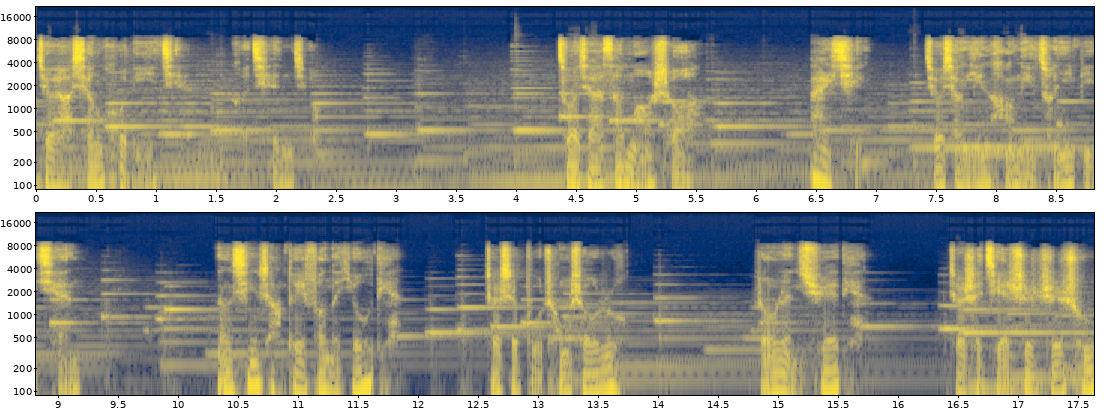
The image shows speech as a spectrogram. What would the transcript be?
就要相互理解和迁就。作家三毛说：“爱情就像银行里存一笔钱，能欣赏对方的优点，这是补充收入；容忍缺点，这是节制支出。”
